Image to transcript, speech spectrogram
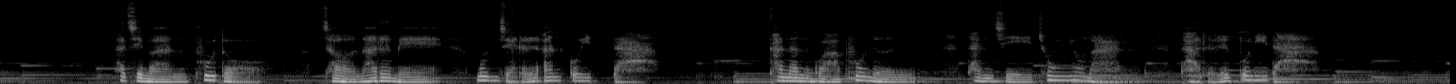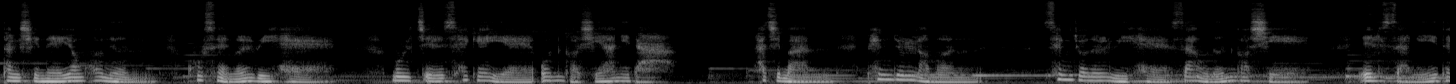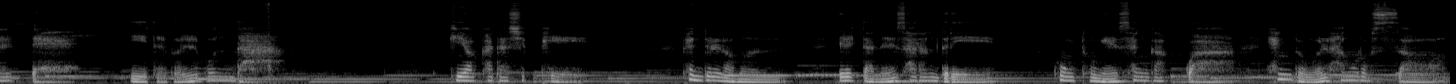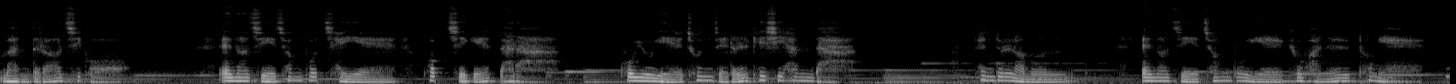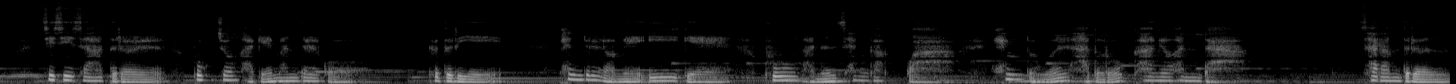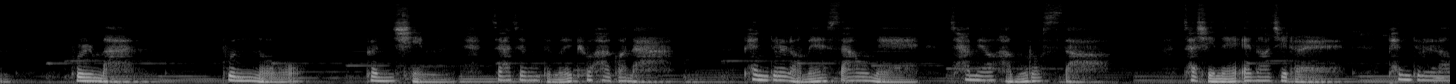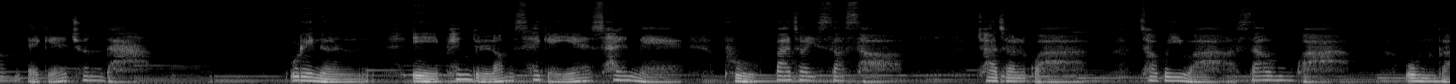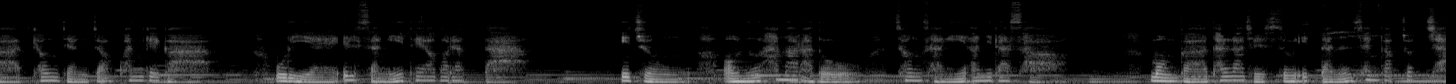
하지만 부도 저 나름의 문제를 안고 있다. 가난과 부는 단지 종류만 다를 뿐이다. 당신의 영혼은 고생을 위해 물질 세계에 온 것이 아니다. 하지만 펜듈럼은 생존을 위해 싸우는 것이 일상이 될 때 이득을 본다. 기억하다시피 펜듈럼은 일단의 사람들이 공통의 생각과 행동을 함으로써 만들어지고 에너지 정보체의 법칙에 따라 고유의 존재를 게시한다. 펜듈럼은 에너지 정보의 교환을 통해 지지자들을 복종하게 만들고 그들이 펜듈럼의 이익에 부응하는 생각과 행동을 하도록 강요한다. 사람들은 불만, 분노, 근심, 짜증 등을 표하거나 펜듈럼의 싸움에 참여함으로써 자신의 에너지를 펜듈럼에게 준다. 우리는 이 펜듈럼 세계의 삶에 푹 빠져 있어서 좌절과 적의와 싸움과 온갖 경쟁적 관계가 우리의 일상이 되어버렸다. 이 중 어느 하나라도 정상이 아니라서 뭔가 달라질 수 있다는 생각조차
